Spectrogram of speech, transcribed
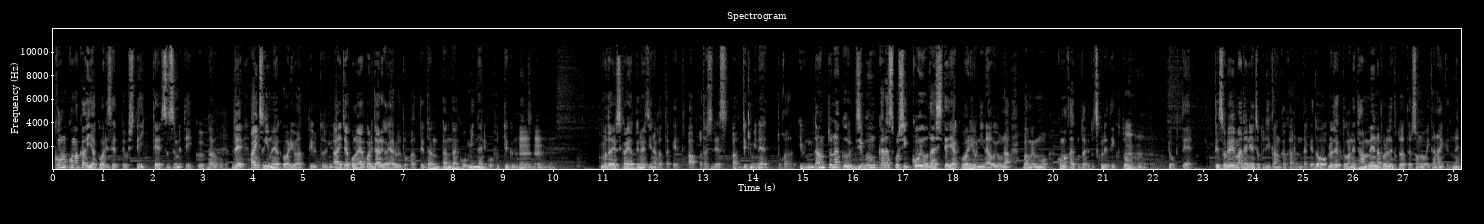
この細かい役割設定をしていって進めていく。なるほど。で、はい、次の役割はって言った時に、はい、じゃあこの役割誰がやるとかってだんだんだんこうみんなにこう振っていくの。うんうんうん。まだ司会やってないやついなかったっけ？あ、私です。あ、じゃあ君ね。とかいう、なんとなく自分から少し声を出して役割を担うような場面も細かいことだけど作れていくとうんうんよくて。で、それまでにはちょっと時間かかるんだけど、プロジェクトがね、短命なプロジェクトだったらそんなはいかないけどね。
